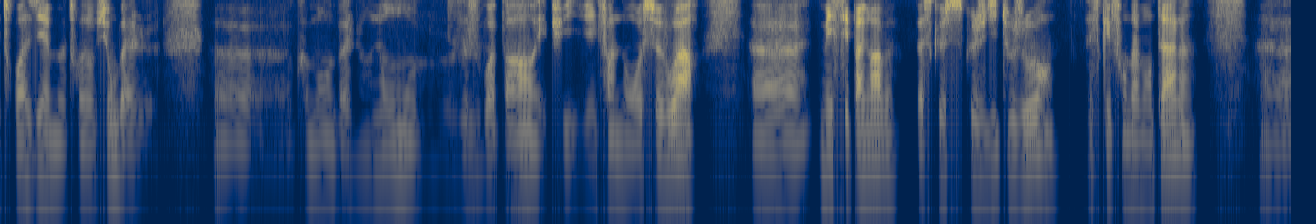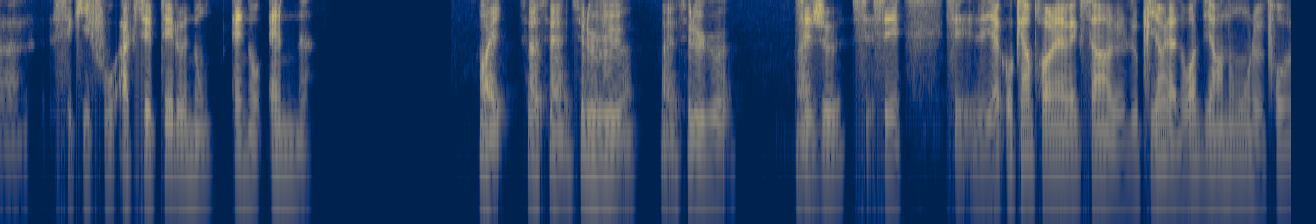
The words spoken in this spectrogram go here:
troisième option bah, euh, comment bah, non je, vois pas et puis il y a une fin de non recevoir euh, mais c'est pas grave parce que ce que je dis toujours et ce qui est fondamental euh, c'est qu'il faut accepter le non N-O-N Oui, ça, c'est le jeu. Ouais, c'est le jeu. c'est le jeu c'est il y a aucun problème avec ça. Le, le client il a le droit de dire non le pro,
